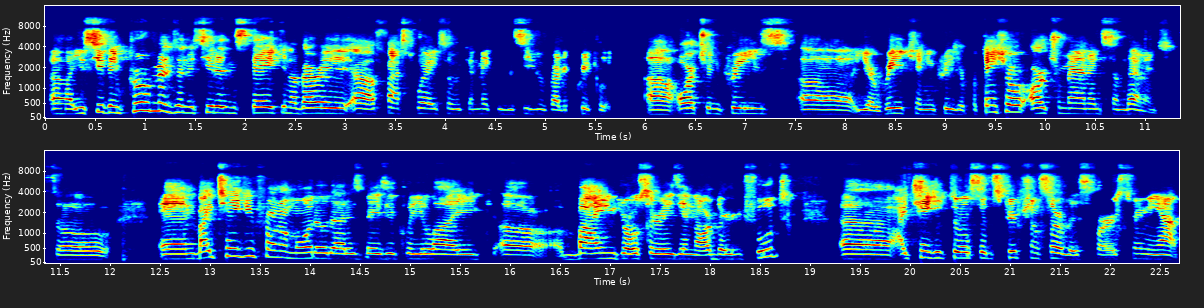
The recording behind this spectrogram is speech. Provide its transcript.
uh, you see the improvements and you see the mistake in a very uh, fast way so we can make the decisions very quickly. Uh, or to increase uh, your reach and increase your potential or to manage some damage. So and by changing from a model that is basically like uh, buying groceries and ordering food i changed it to a subscription service for a streaming app.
